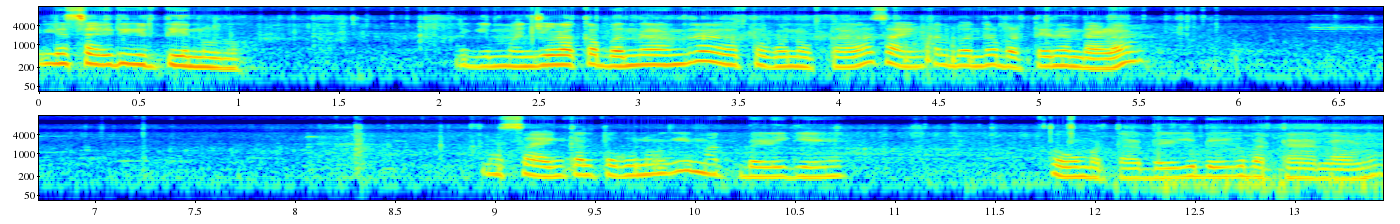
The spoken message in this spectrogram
ಇಲ್ಲೇ ಸೈಡಿಗೆ ಇಡ್ತೀನಿ ನೋಡು. ಈಗ ಮಂಜುಳಕ್ಕ ಬಂದ ಅಂದ್ರೆ ತೊಗೊಂಡು ಹೋಗ್ತಾಳೆ. ಸಾಯಂಕಾಲ ಬಂದ್ರೆ ಬರ್ತೇನೆ ಅಂದಾಳ. ಮತ್ತು ಸಾಯಂಕಾಲ ತೊಗೊಂಡೋಗಿ ಮತ್ತು ಬೆಳಿಗ್ಗೆ ತೊಗೊಂಬರ್ತಾಳೆ ಬೆಳಿಗ್ಗೆ ಬೇಗ ಬರ್ತಾಳಲ್ಲ ಅವಳು.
